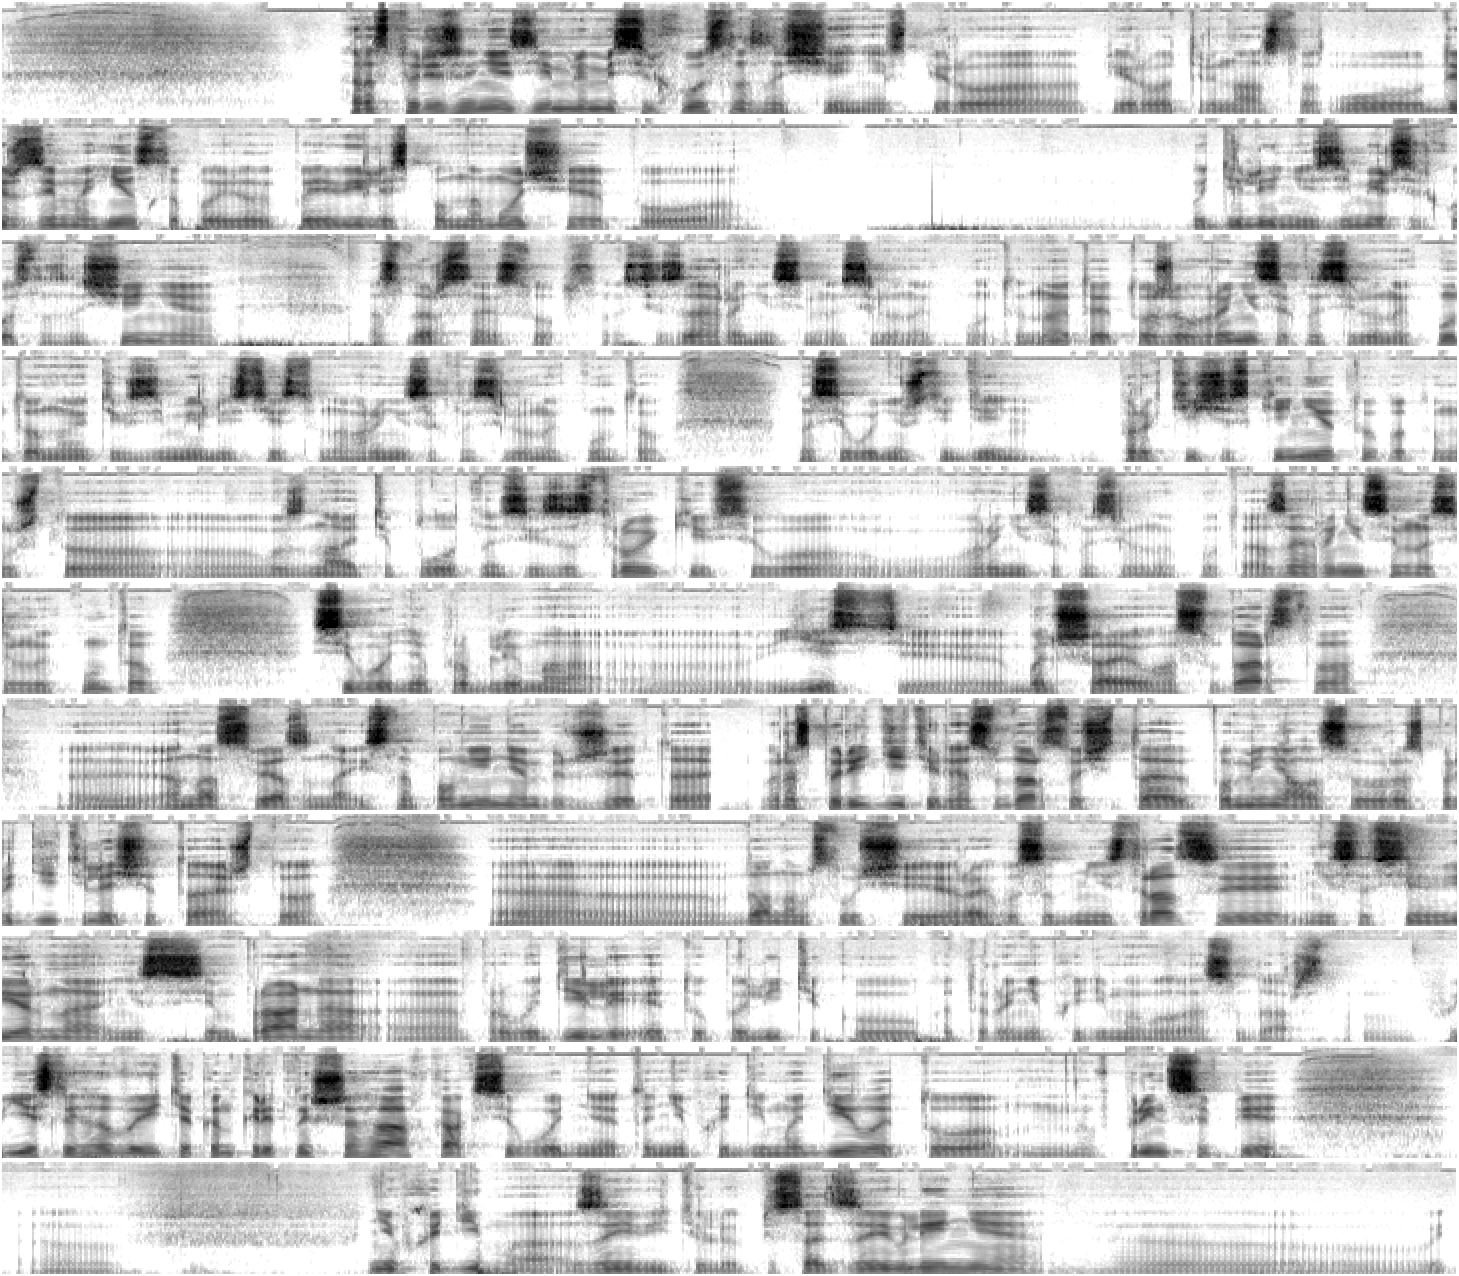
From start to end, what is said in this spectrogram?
распоряжения землями сельхозназначения. С 1.13 у Держземагентства появи- появились полномочия по выделению земель сельхозназначения государственной собственности за границами населенных пунктов. Но это тоже в границах населенных пунктов, но этих земель, естественно, в границах населенных пунктов на сегодняшний день практически нету, потому что, э, вы знаете, плотность и застройки всего в границах населенных пунктов. А за границами населенных пунктов сегодня проблема э, есть э, большая у государства, она связана и с наполнением бюджета. Распорядитель государства считает, поменяла своего распорядителя, считает, что э, в данном случае райгосадминистрации не совсем верно, не совсем правильно э, проводили эту политику, которая необходима была государству. Если говорить о конкретных шагах, как сегодня это необходимо делать, то, в принципе, э, необходимо заявителю писать заявление. Э,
